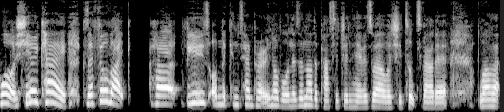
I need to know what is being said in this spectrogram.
"Oh, is she okay?" Because I feel like her views on the contemporary novel, and there's another passage in here as well where she talks about it. Well,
